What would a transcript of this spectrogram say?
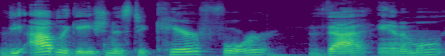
the obligation is to care for that animal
